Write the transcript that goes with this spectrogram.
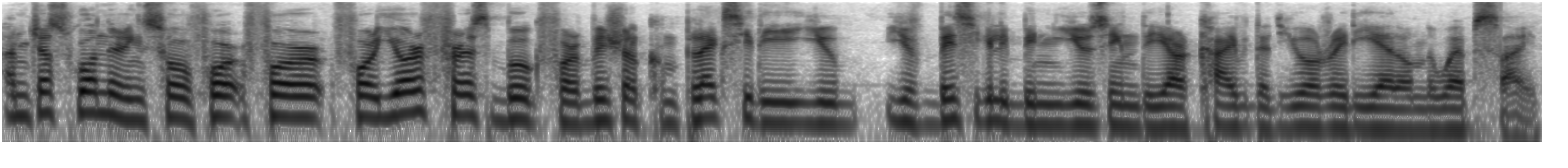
I'm just wondering. So for for for your first book for visual complexity, you you've basically been using the archive that you already had on the website,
